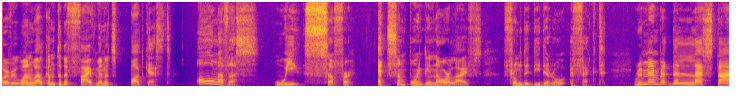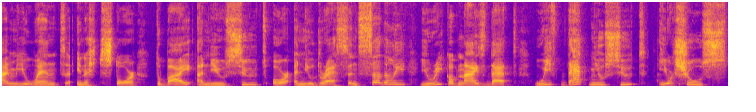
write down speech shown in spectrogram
everyone. Welcome to the Five Minutes Podcast. All of us, we suffer at some point in our lives from the Diderot effect. Remember the last time you went in a store to buy a new suit or a new dress, and suddenly you recognize that with that new suit, your shoes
